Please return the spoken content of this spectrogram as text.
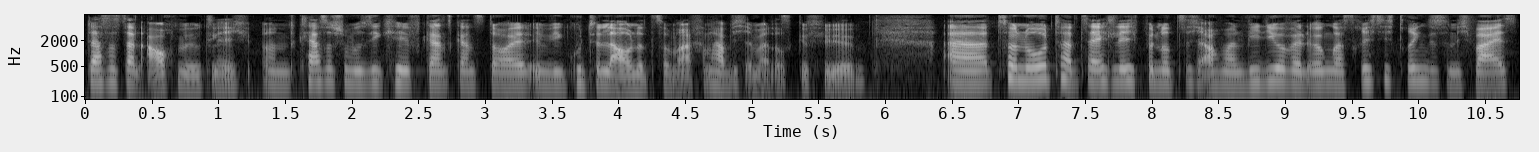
Das ist dann auch möglich. Und klassische Musik hilft ganz, ganz doll, irgendwie gute Laune zu machen, habe ich immer das Gefühl. Äh, zur Not tatsächlich benutze ich auch mal ein Video, wenn irgendwas richtig dringend ist und ich weiß,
